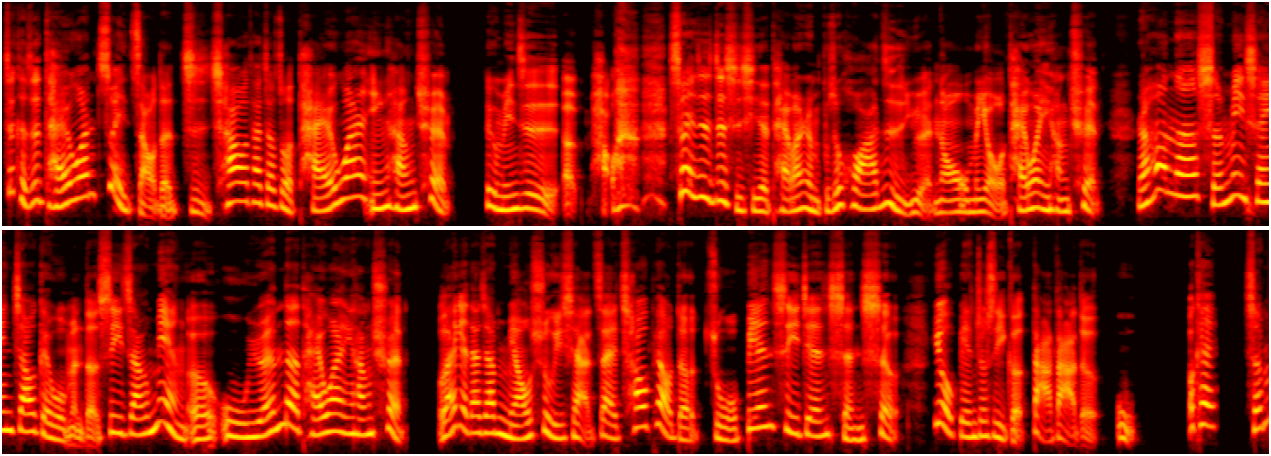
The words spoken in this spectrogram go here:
这可是台湾最早的纸钞，它叫做台湾银行券。这个名字，呃，好。所以日治时期的台湾人不是花日元哦，我们有台湾银行券。然后呢，神秘声音交给我们的是一张面额五元的台湾银行券。我来给大家描述一下，在钞票的左边是一间神社，右边就是一个大大的五。OK。神秘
